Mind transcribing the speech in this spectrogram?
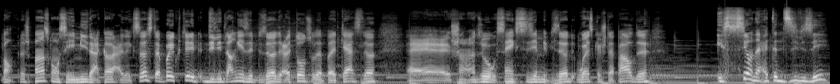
Bon, là, je pense qu'on s'est mis d'accord avec ça. Si t'as pas écouté les, derniers épisodes, retourne sur le podcast, là. Euh, je suis rendu au 5-6e épisode où est-ce que je te parle de. Et si on arrêtait de diviser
